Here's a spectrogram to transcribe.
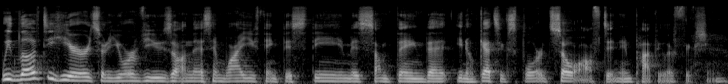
we'd love to hear sort of your views on this and why you think this theme is something that, you know, gets explored so often in popular fiction.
